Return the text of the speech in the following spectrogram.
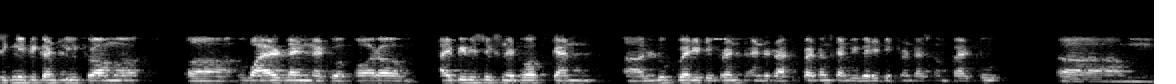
significantly from a, a wired line network, or a IPv6 network can uh, look very different, and the traffic patterns can be very different as compared to um,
